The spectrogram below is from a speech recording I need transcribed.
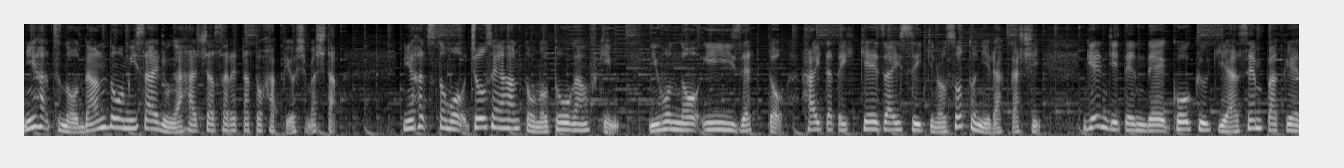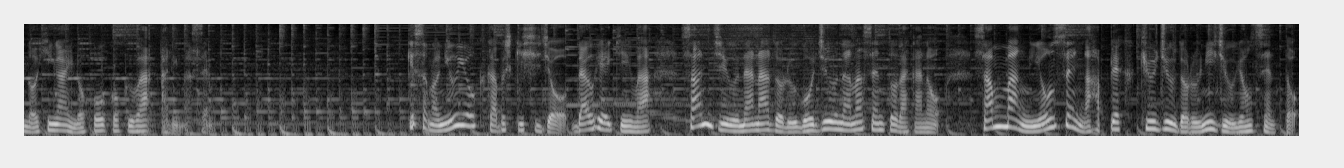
2発の弾道ミサイルが発射されたと発表しました。2発とも朝鮮半島の東岸付近日本の EEZ 排他的経済水域の外に落下し現時点で航空機や船舶への被害の報告はありません。今朝のニューヨーク株式市場ダウ平均は37ドル57セント高の3万4890ドル24セント。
